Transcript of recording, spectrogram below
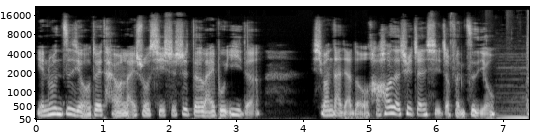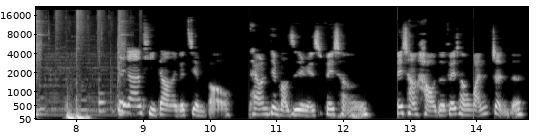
言论自由对台湾来说其实是得来不易的。希望大家都好好的去珍惜这份自由。对刚刚提到那个鉴宝，台湾鉴宝资源也是非常。非常好的，非常完整的，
